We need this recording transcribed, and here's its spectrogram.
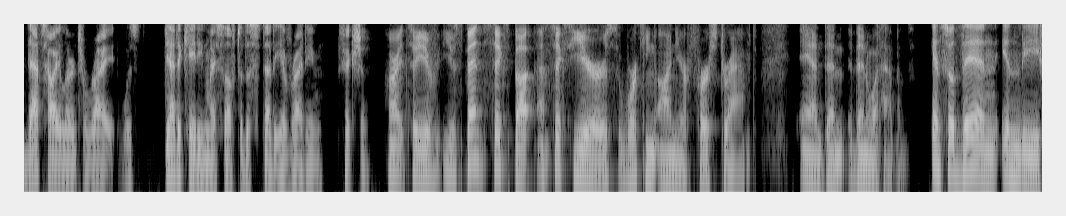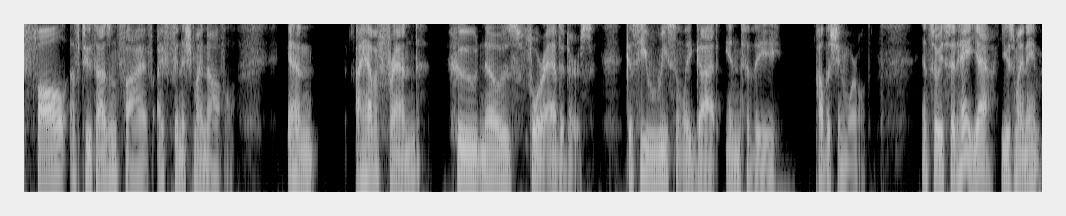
that's how I learned to write was dedicating myself to the study of writing fiction. All right, so you've you've spent six uh, six years working on your first draft, and then then what happens? And so then in the fall of 2005, I finished my novel, and I have a friend who knows four editors because he recently got into the publishing world, and so he said, "Hey, yeah, use my name,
